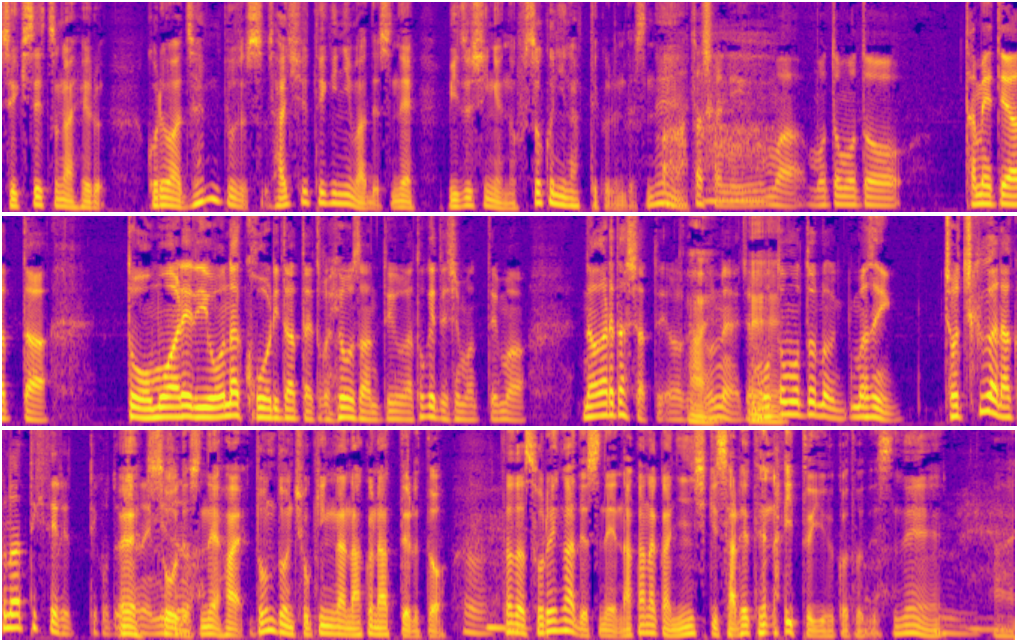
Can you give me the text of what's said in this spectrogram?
積雪が減る。これは全部最終的にはですね、水資源の不足になってくるんですね。確かに、まあ、もともと溜めてあったと思われるような氷だったりとか氷山っていうのが溶けてしまって、まあ、流れ出しちゃってるわけですよね。はい、じゃあ、もともとの、まさに貯蓄がなくなってきてるってことですね、そうですね、はい、どんどん貯金がなくなってると、うん、ただそれがですねなかなか認識されてないということですね、うん。は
